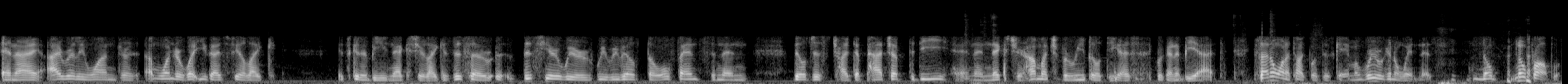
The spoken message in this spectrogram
And I, I really wonder, I wonder what you guys feel like it's going to be next year. Like, is this a this year we were, we rebuilt the offense, and then Bill just tried to patch up the D, and then next year, how much of a rebuild do you guys think we're going to be at? Because I don't want to talk about this game, and we were going to win this, no no problem.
